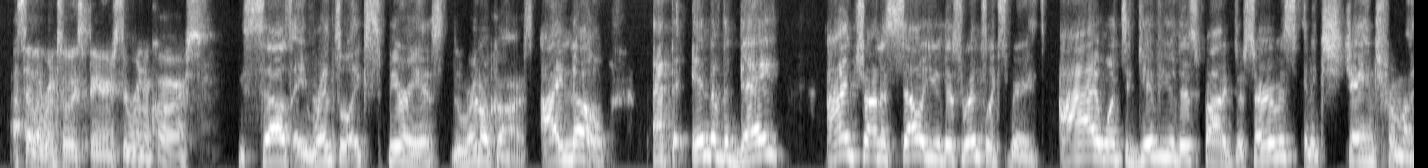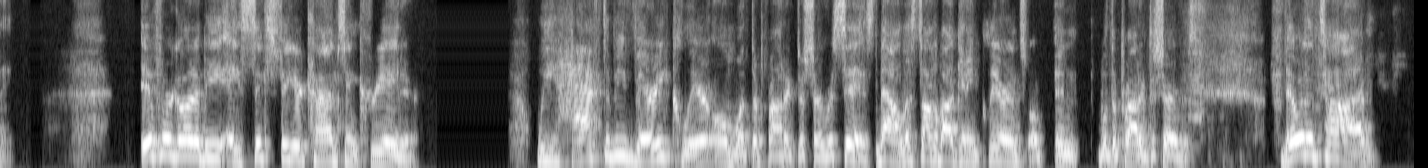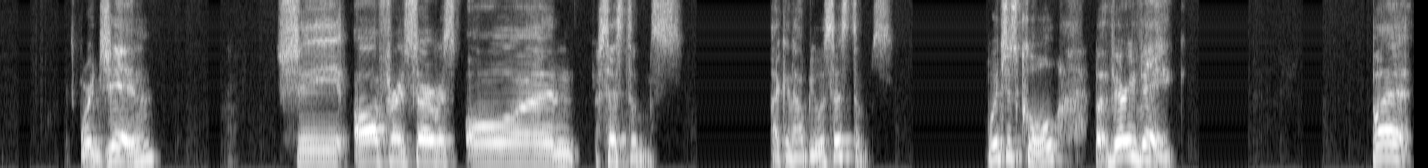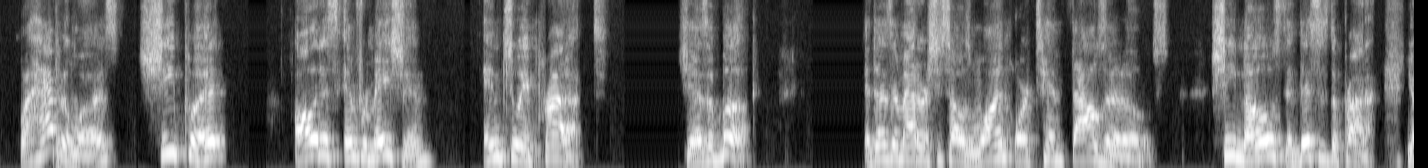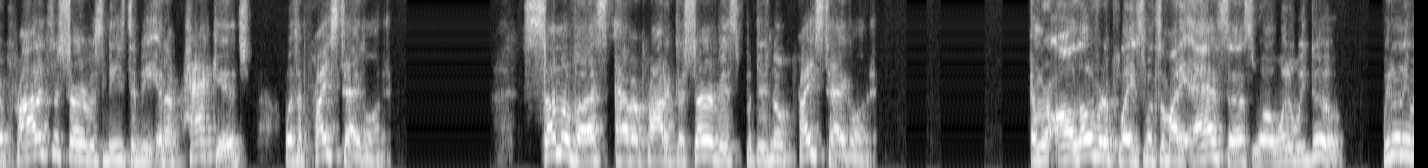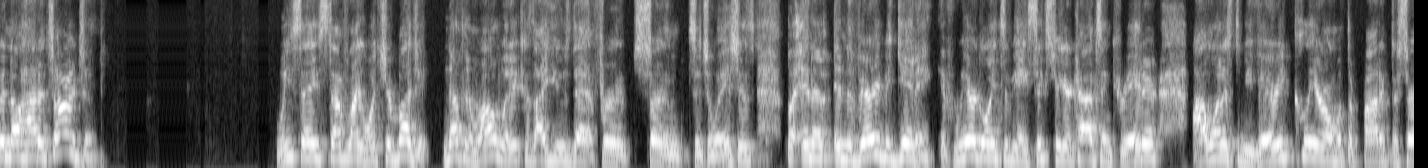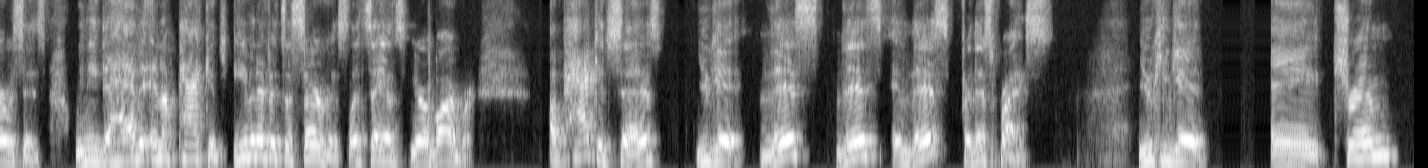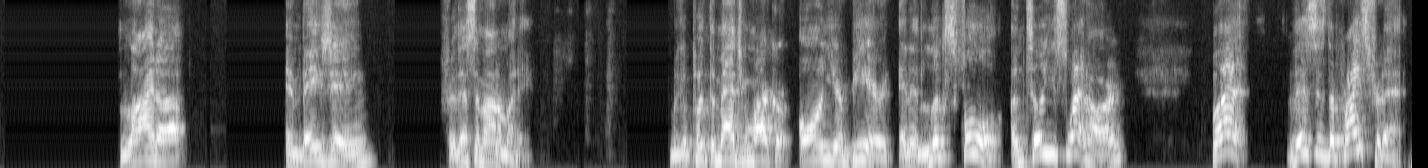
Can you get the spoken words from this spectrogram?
I sell a rental experience through rental cars. He sells a rental experience through rental cars. I know. At the end of the day, I'm trying to sell you this rental experience. I want to give you this product or service in exchange for money. If we're going to be a six figure content creator, we have to be very clear on what the product or service is. Now, let's talk about getting clearance in, with the product or service. There was a time where Jen she offered service on systems. I can help you with systems, which is cool, but very vague. But what happened was she put all of this information into a product. She has a book. It doesn't matter if she sells one or 10,000 of those. She knows that this is the product. Your product or service needs to be in a package with a price tag on it. Some of us have a product or service, but there's no price tag on it. And we're all over the place when somebody asks us, well, what do we do? We don't even know how to charge them. We say stuff like, what's your budget? Nothing wrong with it because I use that for certain situations. But in, a, in the very beginning, if we are going to be a six figure content creator, I want us to be very clear on what the product or service is. We need to have it in a package, even if it's a service. Let's say it's you're a barber. A package says you get this, this, and this for this price. You can get a trim lineup in Beijing for this amount of money. We can put the magic marker on your beard and it looks full until you sweat hard. But this is the price for that.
